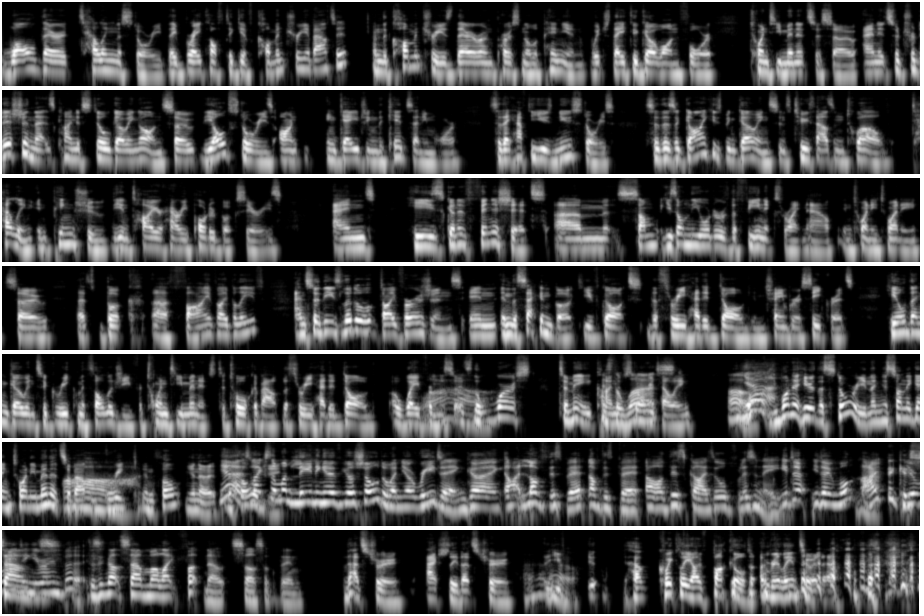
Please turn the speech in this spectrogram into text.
while they're telling the story, they break off to give commentary about it. And the commentary is their own personal opinion, which they could go on for 20 minutes or so. And it's a tradition that is kind of still going on. So the old stories aren't engaging the kids anymore. So they have to use new stories. So there's a guy who's been going since 2012 telling in Pingshu the entire Harry Potter book series. And he's going to finish it. Um, some he's on the Order of the Phoenix right now in 2020, so that's book uh, five, I believe. And so these little diversions in in the second book, you've got the three headed dog in Chamber of Secrets. He'll then go into Greek mythology for 20 minutes to talk about the three headed dog away from the. So it's the worst to me kind the of storytelling. Oh, Yeah. Well, you want to hear the story, and then you're suddenly getting 20 minutes about Ah. Greek mytho- you know. Yeah, it's like someone leaning over your shoulder when you're reading, going, "Oh, I love this bit, love this bit. Oh, this guy's awful, isn't he?" You don't, you don't want that. I think it you're sounds. reading your own book. Does it not sound more like footnotes or something? That's true. Actually, that's true. You've, Oh. it- how quickly I've buckled. I'm really into it now.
